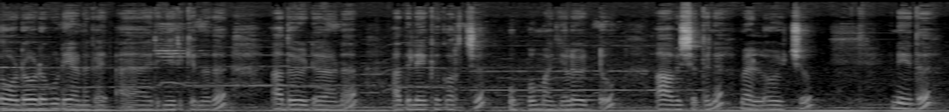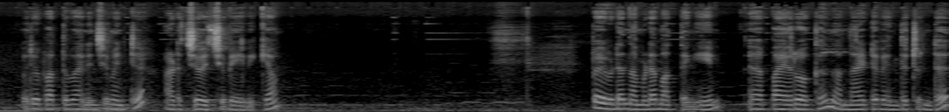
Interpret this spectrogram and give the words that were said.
തോടോടുകൂടിയാണ് കൂടിയാണ് അരിഞ്ഞിരിക്കുന്നത്. അതും ഇടുകയാണ്. അതിലേക്ക് കുറച്ച് ഉപ്പും മഞ്ഞളും ഇട്ടു. ആവശ്യത്തിന് വെള്ളം ഒഴിച്ചു. ഇനി ഇത് ഒരു പത്ത് പതിനഞ്ച് മിനിറ്റ് അടച്ചു വെച്ച് വേവിക്കാം. ഇപ്പോൾ ഇവിടെ നമ്മുടെ മത്തങ്ങയും പയറുമൊക്കെ നന്നായിട്ട് വെന്തിട്ടുണ്ട്.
